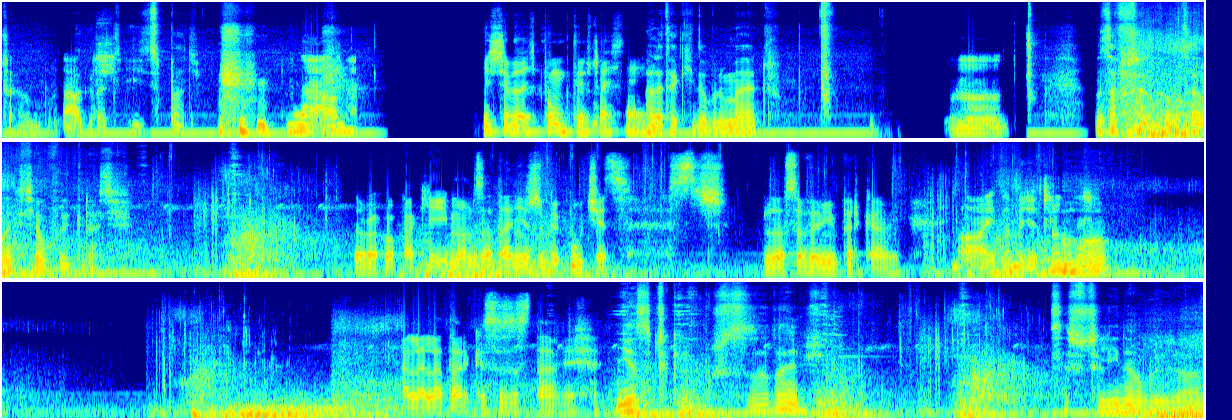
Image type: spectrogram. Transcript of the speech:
trzeba było Dobrze. grać i spać. No. Jeszcze wydać punkty wcześniej. Ale taki dobry mecz. No. Za wszelką cenę chciał wygrać. Dobra chłopaki, mam zadanie, żeby uciec z trz- losowymi perkami. Oj, to będzie trudne. Oho. Ale latarkę sobie zostawię. Nie, czekaj, muszę za zadaniem się. Ze szczelinę obejrzałem.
